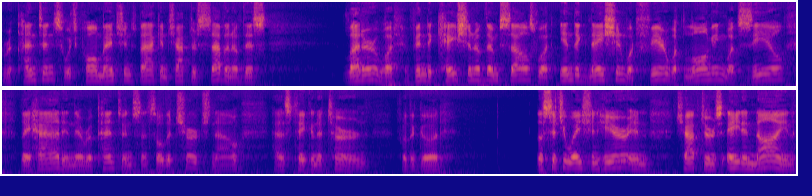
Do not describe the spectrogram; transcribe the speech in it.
repentance, which Paul mentions back in chapter 7 of this letter what vindication of themselves, what indignation, what fear, what longing, what zeal they had in their repentance. And so the church now has taken a turn for the good. The situation here in chapters 8 and 9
